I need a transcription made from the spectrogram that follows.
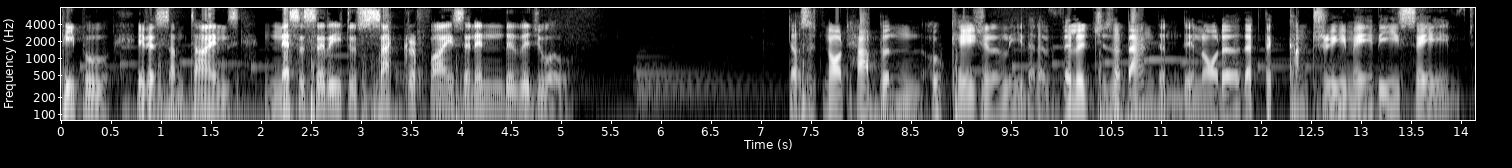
people, it is sometimes necessary to sacrifice an individual. Does it not happen occasionally that a village is abandoned in order that the country may be saved?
